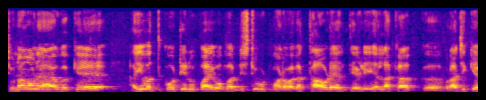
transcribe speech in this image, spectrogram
ಚುನಾವಣೆ ಆಯೋಗಕ್ಕೆ ಐವತ್ತು ಕೋಟಿ ರೂಪಾಯಿ ಒಬ್ಬ ಡಿಸ್ಟ್ರಿಬ್ಯೂಟ್ ಮಾಡುವಾಗ ತಾವಡೆ ಅಂತೇಳಿ ಎಲ್ಲ ಕ ರಾಜಕೀಯ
